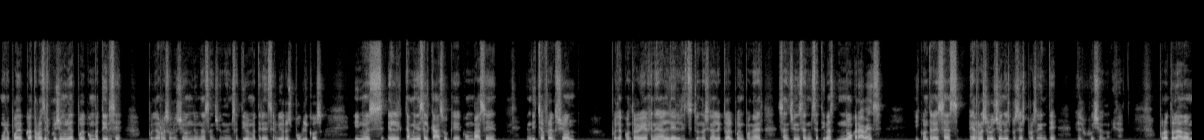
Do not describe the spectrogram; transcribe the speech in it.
bueno, puede, a través del juicio de nulidad puede combatirse pues la resolución de una sanción administrativa en materia de servidores públicos y no es el también es el caso que con base en dicha fracción pues la Contraloría General del Instituto Nacional Electoral puede imponer sanciones administrativas no graves y contra esas eh, resoluciones pues es procedente el juicio de nulidad. Por otro lado,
